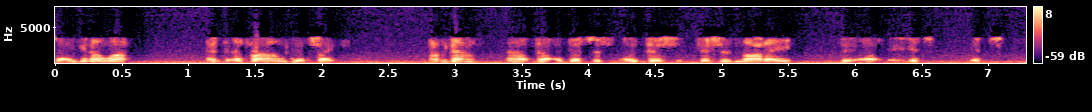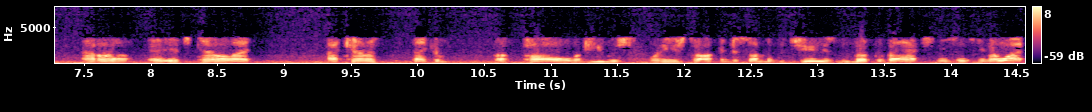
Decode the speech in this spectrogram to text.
say, you know what, and, and for my own good sake, I'm done. Uh, th- this is uh, this this is not a. Uh, it's it's I don't know. It's kind of like I kind of think of, of Paul when he was when he was talking to some of the Jews in the Book of Acts, and he says, "You know what?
